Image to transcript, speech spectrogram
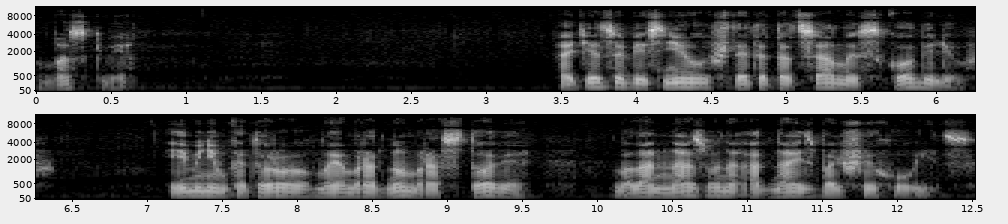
в Москве». Отец объяснил, что это тот самый Скобелев, именем которого в моем родном Ростове была названа одна из больших улиц.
